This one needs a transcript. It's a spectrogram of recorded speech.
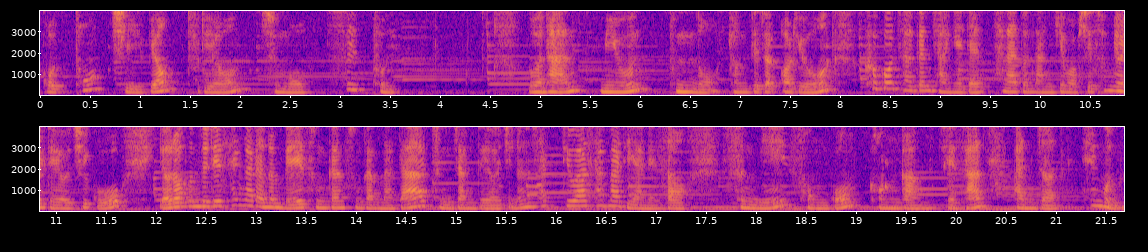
고통, 질병, 두려움, 증오, 슬픔, 원한, 미운, 분노, 경제적 어려움, 크고 작은 장애들 하나도 남김없이 소멸되어지고 여러분들이 생활하는 매 순간순간마다 증장되어지는 사띠와 사마디 안에서 승리, 성공, 건강, 재산, 안전, 행운,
